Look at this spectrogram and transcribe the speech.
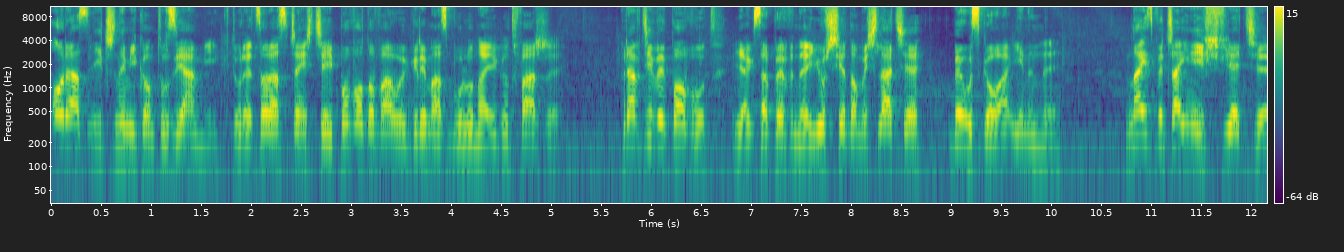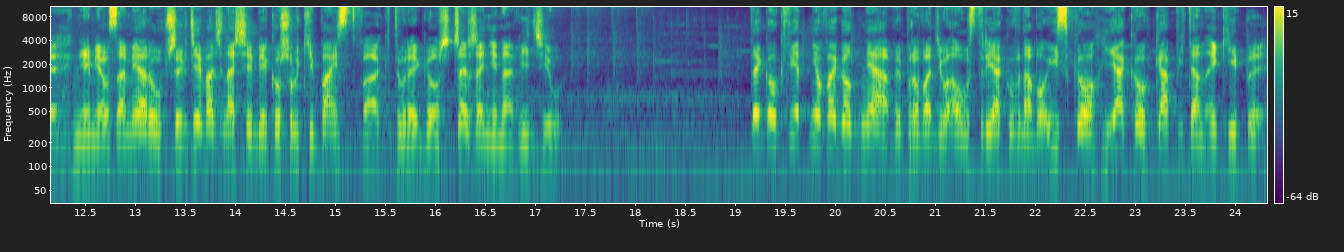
oraz licznymi kontuzjami, które coraz częściej powodowały grymas bólu na jego twarzy. Prawdziwy powód, jak zapewne już się domyślacie, był zgoła inny. Najzwyczajniej w świecie nie miał zamiaru przywdziewać na siebie koszulki państwa, którego szczerze nienawidził. Tego kwietniowego dnia wyprowadził Austriaków na boisko jako kapitan ekipy.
